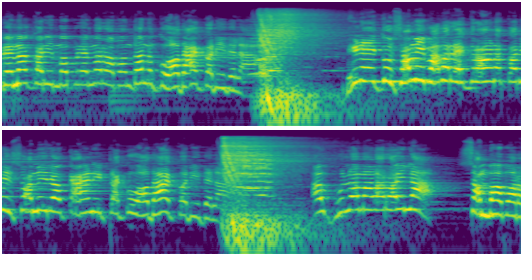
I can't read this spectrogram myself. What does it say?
ପ୍ରେମ କରି ମୋ ପ୍ରେମର ବନ୍ଧନକୁ ଅଧା କରିଦେଲା ଭିଣେଇକୁ ସ୍ୱାମୀ ଭାବରେ ଗ୍ରହଣ କରି ସ୍ୱାମୀର କାହାଣୀଟାକୁ ଅଧା କରିଦେଲା ଆଉ ଫୁଲମାଳ ରହିଲା ସମ୍ଭବର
